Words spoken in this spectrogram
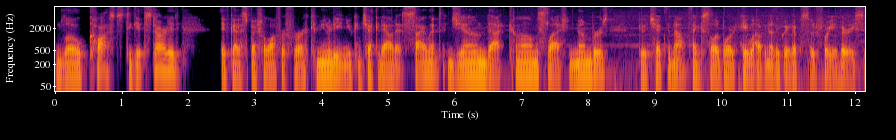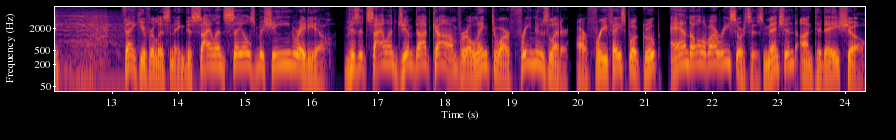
low costs to get started. They've got a special offer for our community, and you can check it out at silentjim.com slash numbers. Go check them out. Thanks, Sellerboard. Hey, we'll have another great episode for you very soon. Thank you for listening to Silent Sales Machine Radio. Visit silentjim.com for a link to our free newsletter, our free Facebook group, and all of our resources mentioned on today's show.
